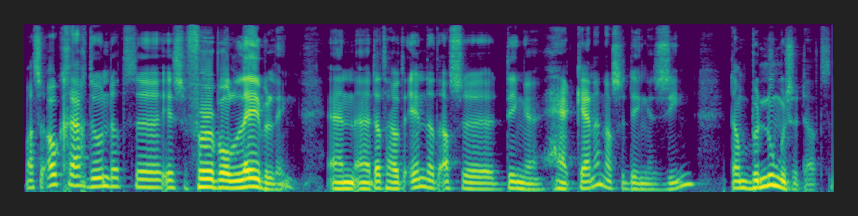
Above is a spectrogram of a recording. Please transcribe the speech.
Wat ze ook graag doen, dat uh, is verbal labeling. En uh, dat houdt in dat als ze dingen herkennen, als ze dingen zien, dan benoemen ze dat.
